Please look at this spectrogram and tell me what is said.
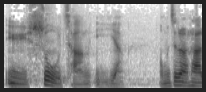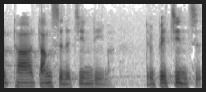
与素常一样，我们知道他他当时的经历嘛，对，被禁止，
